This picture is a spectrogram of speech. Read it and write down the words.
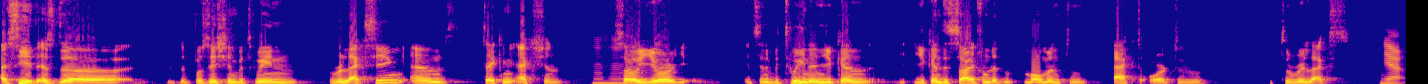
I see it as the the position between relaxing and taking action. Mm-hmm. So you're it's in between, and you can you can decide from that moment to act or to to relax. Yeah,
